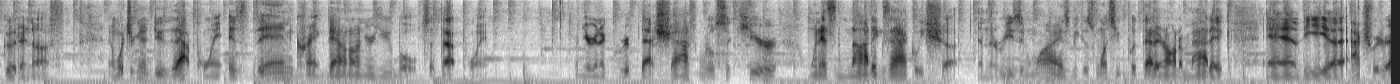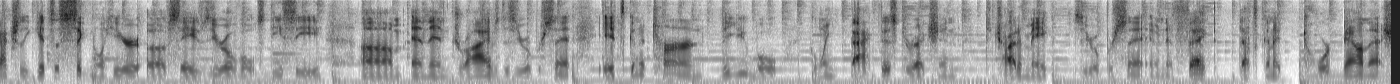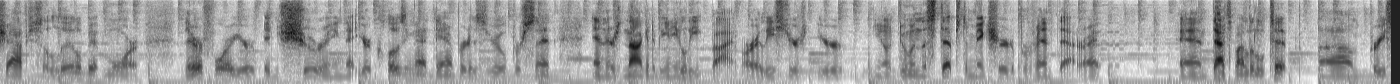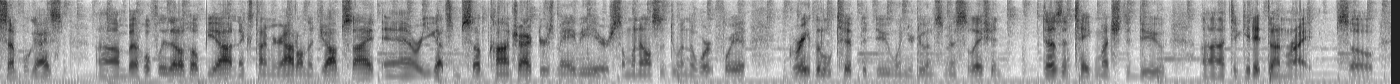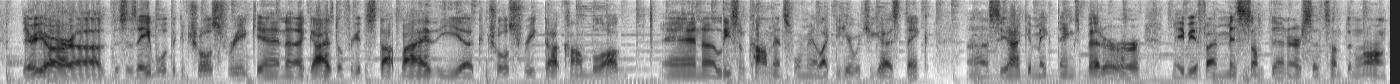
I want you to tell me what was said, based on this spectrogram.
good enough. And what you're going to do at that point is then crank down on your U-bolts at that point and you're going to grip that shaft real secure when it's not exactly shut. And the reason why is because once you put that in automatic and the uh, actuator actually gets a signal here of say 0 volts DC um, and then drives to 0%, it's going to turn the U-bolt going back this direction to try to make 0%. And in effect, that's going to torque down that shaft just a little bit more. Therefore, you're ensuring that you're closing that damper to 0% and there's not going to be any leak by, or at least you're, you're you know, doing the steps to make sure to prevent that, right? And that's my little tip. Um, pretty simple, guys. Um, but hopefully that'll help you out next time you're out on the job site and, or you got some subcontractors maybe or someone else is doing the work for you. Great little tip to do when you're doing some installation. Doesn't take much to do uh, to get it done right. So there you are. Uh, this is Abel with the Controls Freak, and uh, guys, don't forget to stop by the uh, controlsfreak.com blog and uh, leave some comments for me. I'd like to hear what you guys think. Uh, see how I can make things better, or maybe if I missed something or said something wrong.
